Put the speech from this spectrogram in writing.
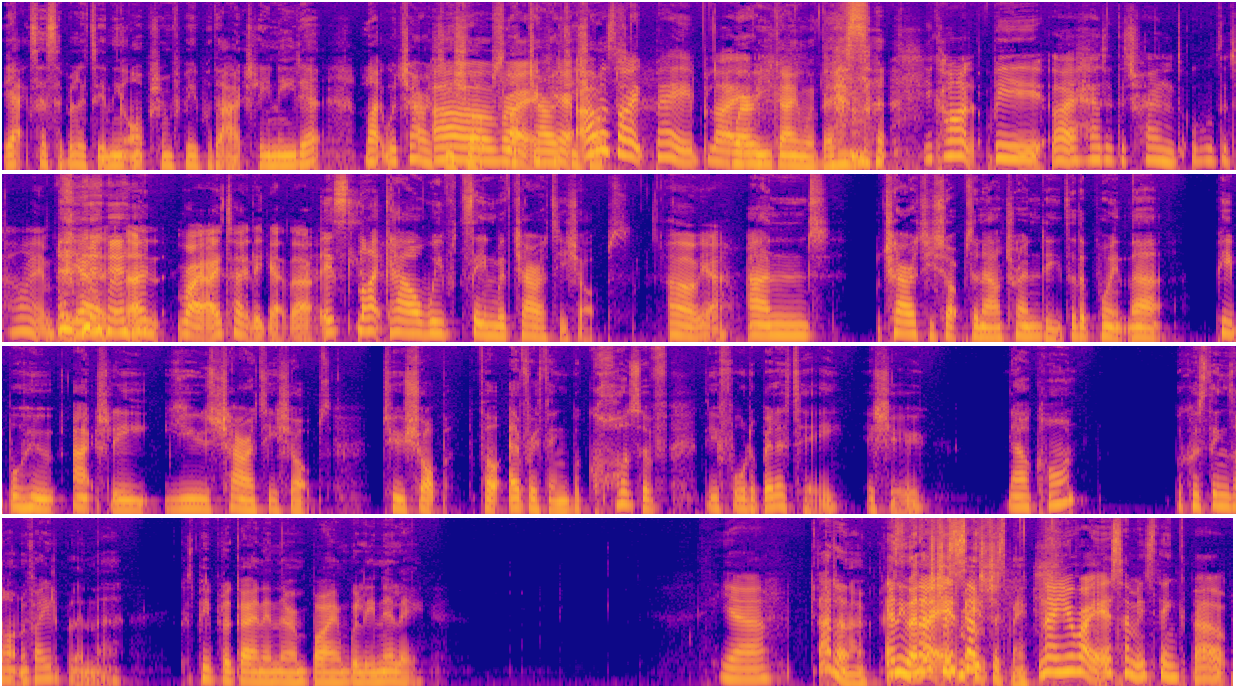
the accessibility and the option for people that actually need it, like with charity Oh, shops, right, like charity okay. shops. I was like, babe, like, Where are you going with this? you can't be like ahead of the trend all the time. But yeah, I, right, I totally get that. it's like how we've seen with charity shops. Oh yeah, And charity shops are now trendy to the point that people who actually use charity shops to shop for everything because of the affordability issue now can't because things aren't available in there because people are going in there and buying willy nilly. yeah. I don't know. Anyway, no, that's just it's me. some- It's just me. No, you're right. It's something to think about.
